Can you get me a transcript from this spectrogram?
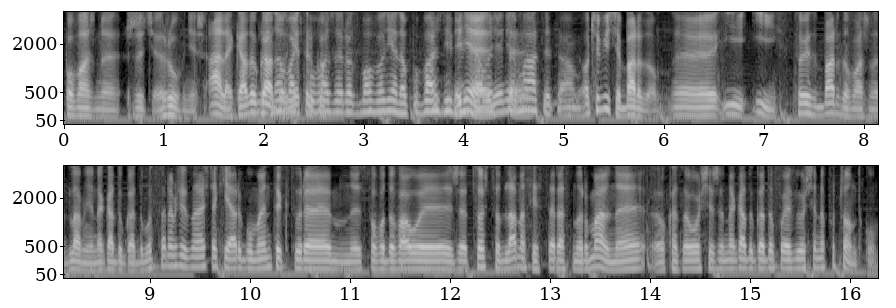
poważne życie również. Ale gadu gadu, nie Planować tylko... poważne rozmowy, nie no, poważnie Nie, wiedziałeś nie, nie. w tematy tam. Oczywiście, bardzo. E, I, I co jest bardzo ważne dla mnie na gadu gadu, bo staram się znaleźć takie argumenty, które spowodowały, że coś, co dla nas jest teraz normalne, okazało się, że na gadu gadu pojawiło się na początku.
